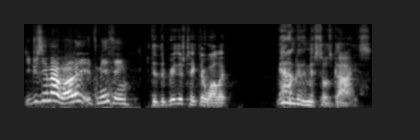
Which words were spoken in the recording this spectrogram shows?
Did you see my wallet? It's missing. Did the breathers take their wallet? Man, I'm gonna miss those guys.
